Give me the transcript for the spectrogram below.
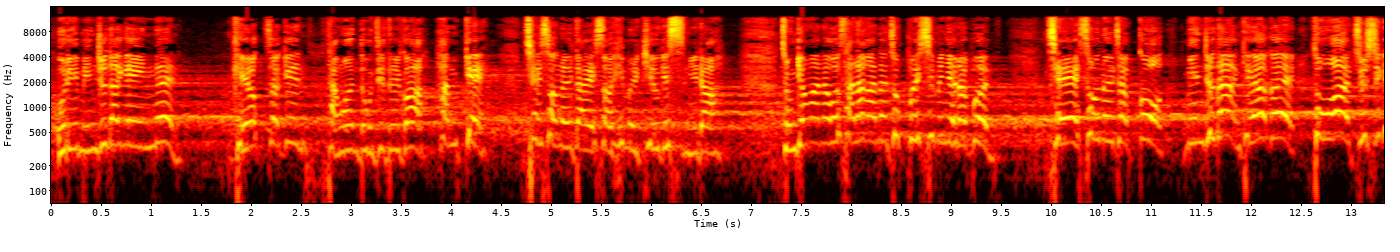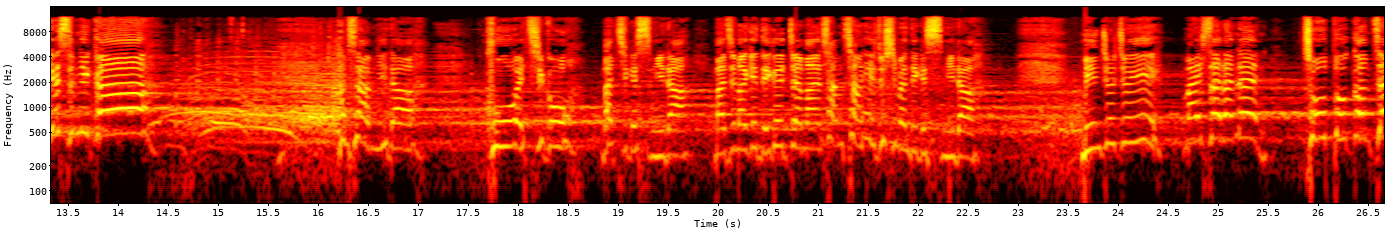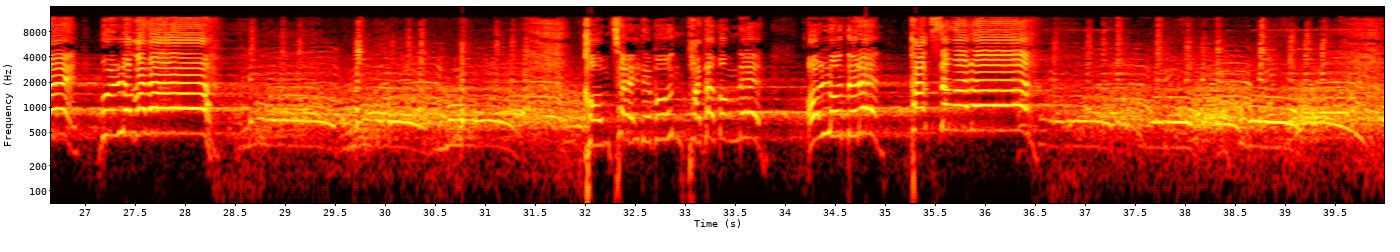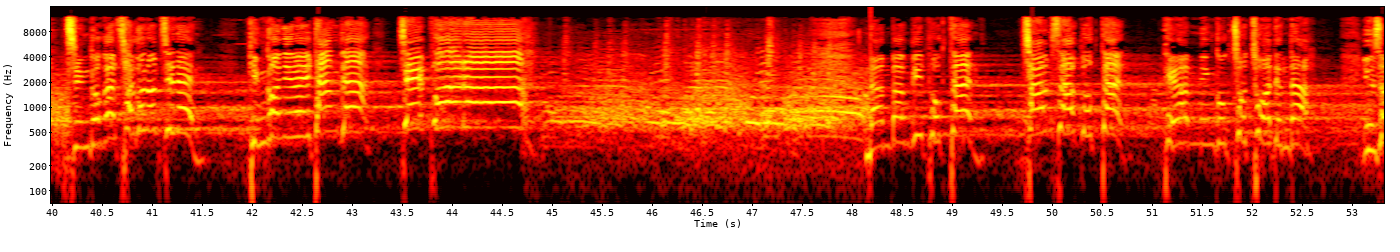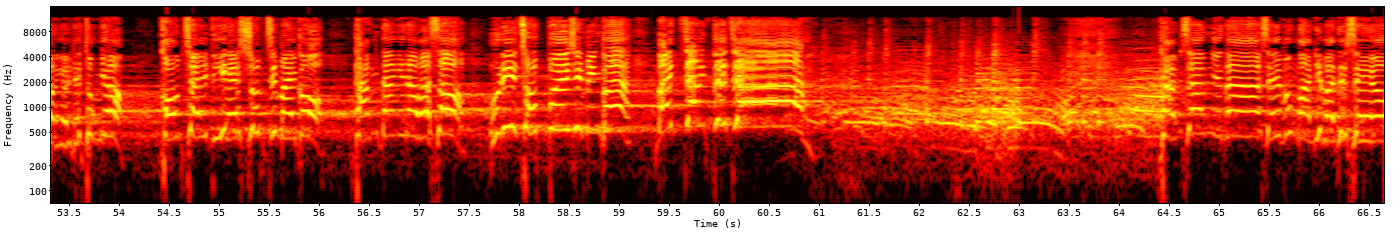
우리 민주당에 있는 개혁적인 당원 동지들과 함께 최선을 다해서 힘을 기우겠습니다. 존경하고 사랑하는 촛불 시민 여러분, 제 손을 잡고 민주당 개혁을 도와주시겠습니까? 감사합니다. 구호 외치고 마치겠습니다. 마지막에 네 글자만 삼창해 주시면 되겠습니다. 민주주의 말살하는 조폭검찰 물러가라! 검찰 대본 받아먹는 언론들은 각성하라! 증거가 차고 넘치는 김건희를 당장 체포하라! 폭탄, 참사 폭탄, 대한민국 초토화된다. 윤석열 대통령, 검찰 뒤에 숨지 말고 당당히 나와서 우리 촛불 시민과 맞짱 뜨자! 감사합니다. 새해 복 많이 받으세요.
